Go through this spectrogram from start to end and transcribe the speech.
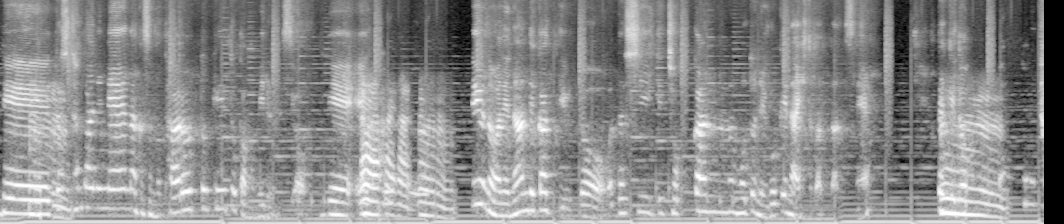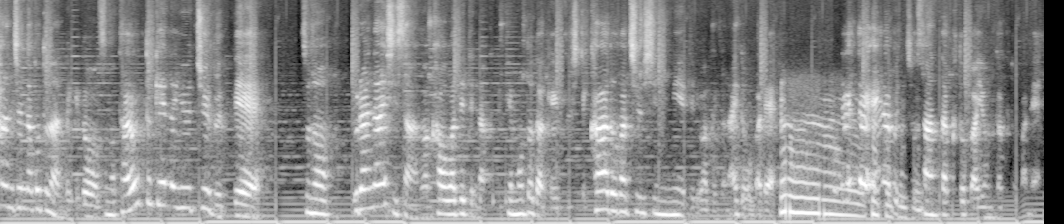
で、うんうん私たまにねなんかそのタロット系とかも見るんですよ。で、えっとああはいはいうんっていうのはねなんでかっていうと私って直感のもとに動けない人だったんですね。だけど、うん本当に単純なことなんだけどそのタロット系の YouTube ってその占い師さんは顔は出てなくて手元だけ映してカードが中心に見えてるわけじゃない動画で。うん大体選ぶでしょ3択とか4択とかね。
